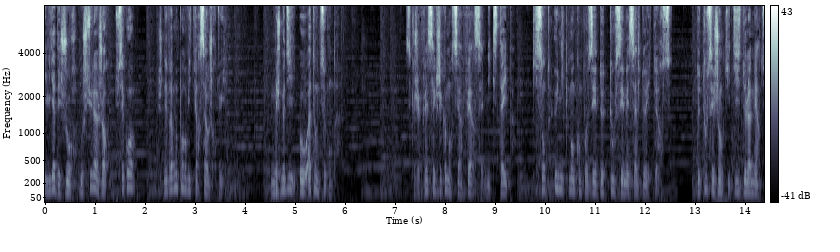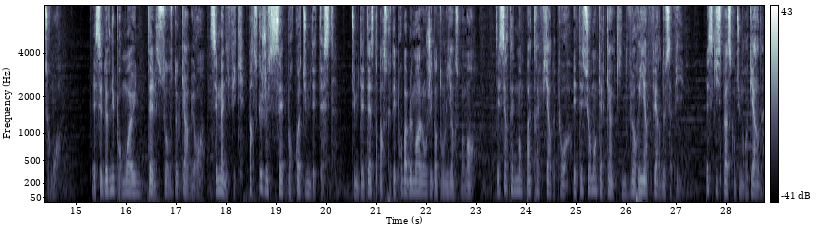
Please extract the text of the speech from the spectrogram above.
il y a des jours où je suis là, genre, tu sais quoi? Je n'ai vraiment pas envie de faire ça aujourd'hui. Mais je me dis, oh, attends une seconde. Ce que j'ai fait, c'est que j'ai commencé à faire ces mixtapes qui sont uniquement composés de tous ces messages de haters, de tous ces gens qui disent de la merde sur moi. Et c'est devenu pour moi une telle source de carburant. C'est magnifique, parce que je sais pourquoi tu me détestes. Tu me détestes parce que t'es probablement allongé dans ton lit en ce moment. T'es certainement pas très fier de toi, et t'es sûrement quelqu'un qui ne veut rien faire de sa vie. Et ce qui se passe quand tu me regardes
